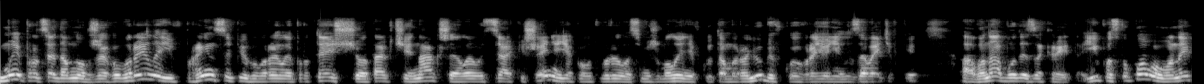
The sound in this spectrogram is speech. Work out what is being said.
Ми про це давно вже говорили, і в принципі говорили про те, що так чи інакше, але ось ця кишеня, яка утворилася між Малинівкою та Миролюбівкою в районі Єлизаветівки, а вона буде закрита. І поступово вони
